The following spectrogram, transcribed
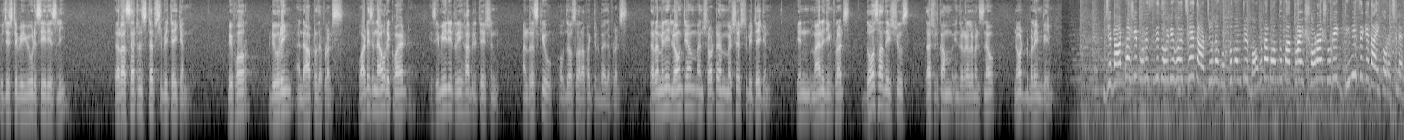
which is to be viewed seriously. There are certain steps to be taken before, during, and after the floods. What is now required is immediate rehabilitation and rescue of those who are affected by the floods. There are many long term and short term measures to be taken in managing floods. Those are the issues that should come into relevance now, not the blame game. যে বানভাসী পরিস্থিতি তৈরি হয়েছে তার জন্য মুখ্যমন্ত্রী মমতা বন্দ্যোপাধ্যায় সরাসরি ডিভিসিকে দায়ী করেছিলেন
